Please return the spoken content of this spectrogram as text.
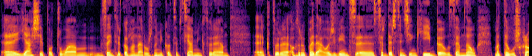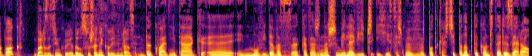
E, ja się poczułam zaintrygowana różnymi koncepcjami, które, e, które, o których opowiadałeś, więc serdeczne dzięki. Był ze mną Mateusz Chrobok. Bardzo dziękuję. Do usłyszenia kolejnym razem. Dokładnie tak. Mówi do was Katarzyna Szymielewicz i jesteśmy w podcaście Panoptykon 4.0.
